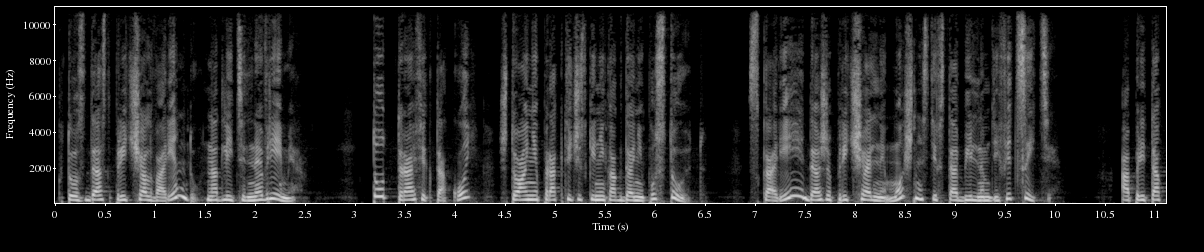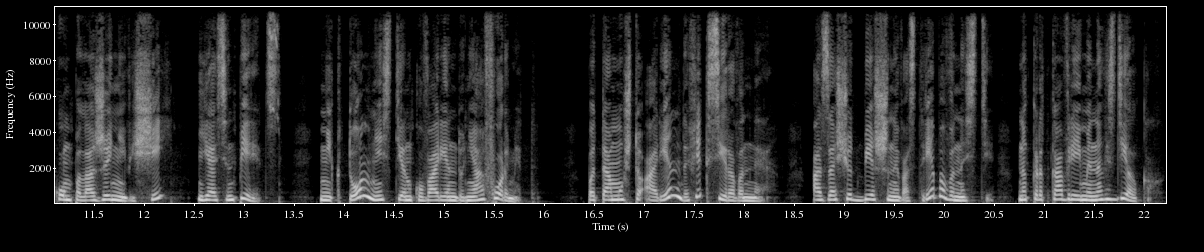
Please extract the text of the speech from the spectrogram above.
кто сдаст причал в аренду на длительное время. Тут трафик такой, что они практически никогда не пустуют. Скорее, даже причальной мощности в стабильном дефиците. А при таком положении вещей, ясен перец, никто мне стенку в аренду не оформит. Потому что аренда фиксированная – а за счет бешеной востребованности на кратковременных сделках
